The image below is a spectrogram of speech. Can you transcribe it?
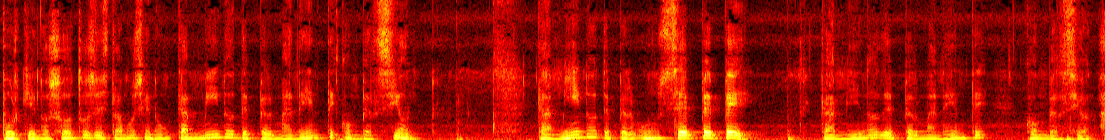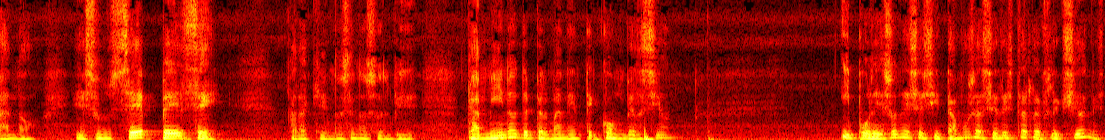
porque nosotros estamos en un camino de permanente conversión. Camino de un CPP, Camino de Permanente Conversión. Ah, no, es un CPC, para que no se nos olvide. Camino de Permanente Conversión. Y por eso necesitamos hacer estas reflexiones.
